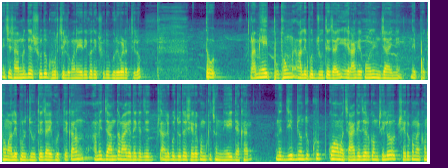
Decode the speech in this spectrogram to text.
এসে সামনে দিয়ে শুধু ঘুরছিল মানে এদিক ওদিক শুধু ঘুরে বেড়াচ্ছিল। তো আমি এই প্রথম আলিপুর জুতে যাই, এর আগে কোনো দিন যাইনি। এই প্রথম আলিপুর জুতে যাই ঘুরতে, কারণ আমি জানতাম আগে থেকে যে আলিপুর জুতে সেরকম কিছু নেই দেখার। মানে জীবজন্তু খুব কম আছে, আগে যেরকম ছিল সেরকম এখন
